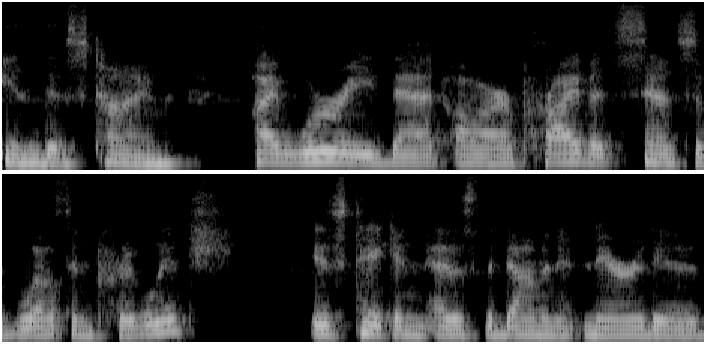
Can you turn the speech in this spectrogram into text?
in this time. I worry that our private sense of wealth and privilege is taken as the dominant narrative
